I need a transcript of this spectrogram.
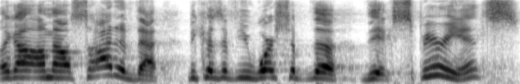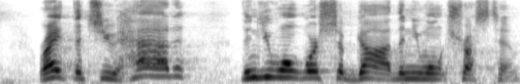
Like I'm outside of that. Because if you worship the, the experience, right, that you had, then you won't worship God, then you won't trust Him.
